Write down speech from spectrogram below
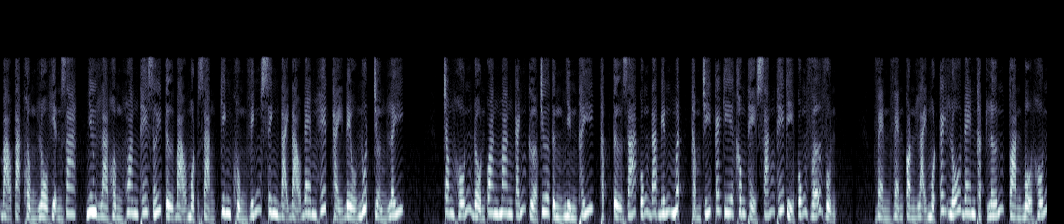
Bạo tạc khổng lồ hiện ra, như là hồng hoang thế giới tự bảo một dạng kinh khủng vĩnh sinh đại đạo đem hết thảy đều nuốt chửng lấy. Trong hỗn độn quang mang cánh cửa chưa từng nhìn thấy, thập tự giá cũng đã biến mất, thậm chí cái kia không thể sáng thế kỷ cũng vỡ vụn. Vẹn vẹn còn lại một cái lỗ đen thật lớn, toàn bộ hỗn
